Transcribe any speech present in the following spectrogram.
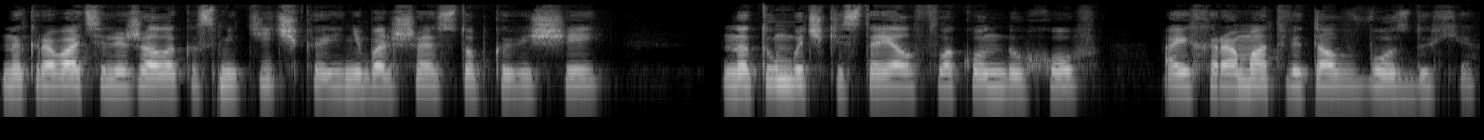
На кровати лежала косметичка и небольшая стопка вещей. На тумбочке стоял флакон духов, а их аромат витал в воздухе.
